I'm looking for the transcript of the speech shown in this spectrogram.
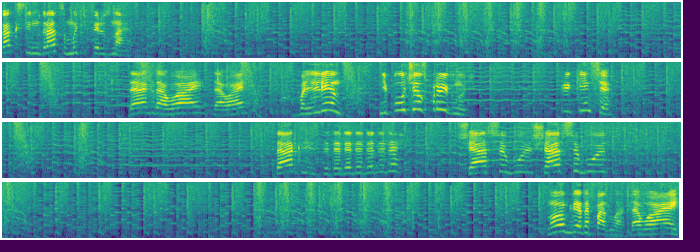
как с ним драться, мы теперь знаем. Так, давай, давай. Блин, не получилось прыгнуть. Прикиньте. Так. Сейчас все будет, сейчас все будет. Ну, где-то падла, давай.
